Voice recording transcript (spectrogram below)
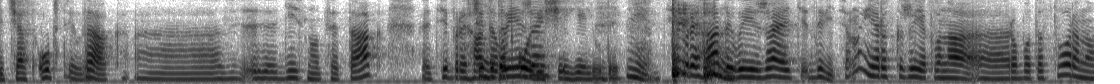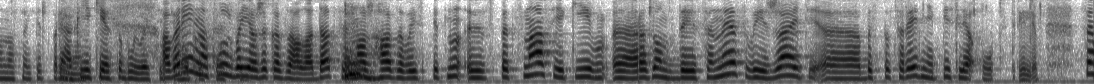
під час обстрілів? Так, е, е, дійсно це так. Ці Чи бригади додаткові виїжджають. ще є люди? Ні, ці бригади виїжджають. Дивіться, ну я розкажу, як вона робота створена у нас на підприємстві. Так, які особливості цього Аварійна процесу? служба, я вже казала, да, це наш газовий спецназ, які е, разом з ДСНС виїжджають безпосередньо після обстрілів. Це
